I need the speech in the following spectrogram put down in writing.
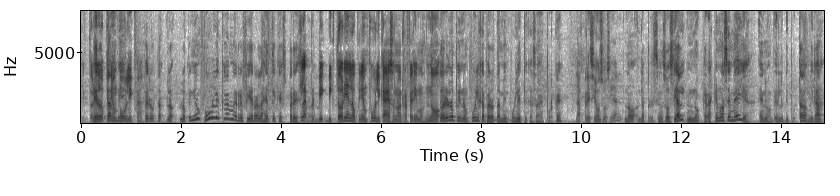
Victoria en la opinión también- pública. Pero la, la opinión pública me refiero a la gente que expresa. Claro, ¿no? pero vi- victoria en la opinión pública, a eso nos referimos. No, Victoria en la opinión pública, pero también política, ¿sabes por qué? La presión social. No, la presión social, no creas que no hace mella en los, en los diputados. Mira,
